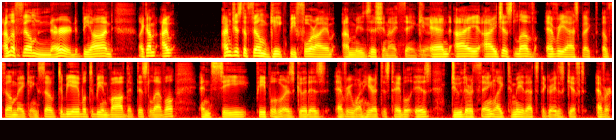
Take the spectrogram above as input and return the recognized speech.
I'm a film nerd beyond like I'm I I'm just a film geek before I am a musician, I think. And I I just love every aspect of filmmaking. So to be able to be involved at this level and see people who are as good as everyone here at this table is do their thing, like to me that's the greatest gift ever.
